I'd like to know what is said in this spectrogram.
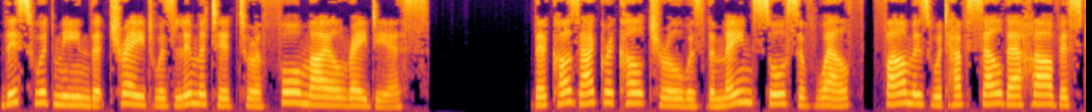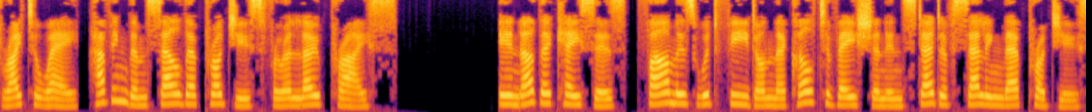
This would mean that trade was limited to a four-mile radius. Because agricultural was the main source of wealth, farmers would have sell their harvest right away, having them sell their produce for a low price. In other cases, farmers would feed on their cultivation instead of selling their produce.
